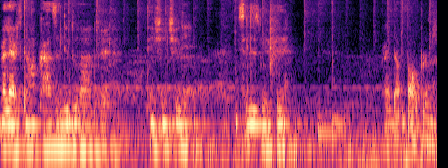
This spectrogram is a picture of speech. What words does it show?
Galera, tem uma casa ali do lado, velho. Tem gente ali. Se eles me ver, vai dar pau pra mim.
